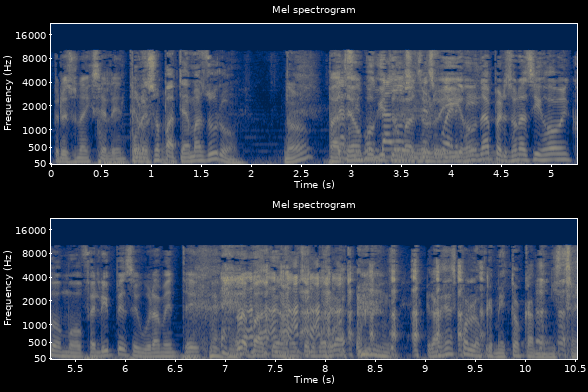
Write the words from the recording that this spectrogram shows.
pero es una excelente. Por eso patea más duro, ¿no? Patea un poquito más duro. Y una persona así joven como Felipe seguramente la patea. Gracias por lo que me toca, ministro.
